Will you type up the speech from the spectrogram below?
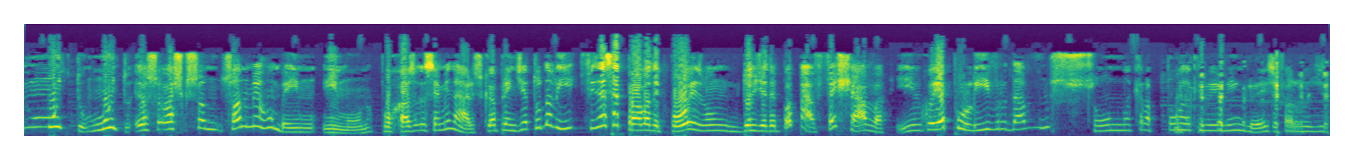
muito, muito. Eu, só- eu acho que só, só não me arrombei em, em imuno por causa dos seminários, que eu aprendia tudo ali. Fizesse a prova depois, um, dois dias depois, pá, fechava. E eu ia pro livro, dava um sono naquela porra daquele livro em inglês, falando de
